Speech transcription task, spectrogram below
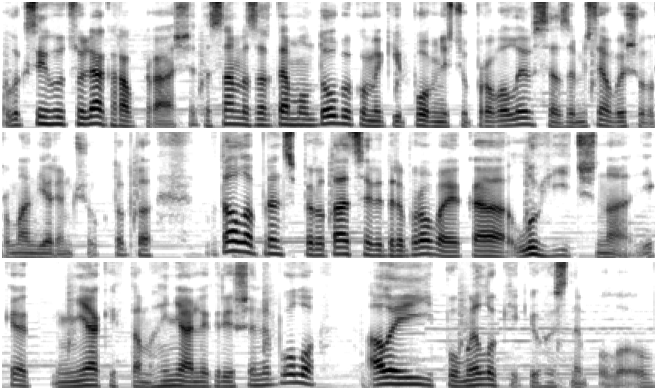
Олексій Гуцуляк грав краще. Те саме з Артемом Довбиком, який повністю провалився, замість нього вийшов Роман Яремчук. Тобто вдала, в принципі, ротація від Реброва, яка логічна, яке ніяких там геніальних рішень не було, але і помилок якихось не було.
